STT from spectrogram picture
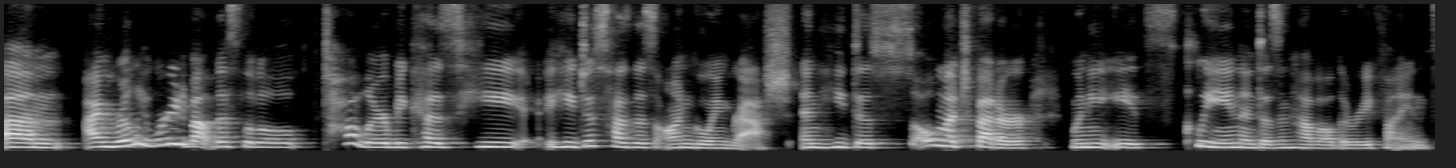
Um, I'm really worried about this little toddler because he he just has this ongoing rash, and he does so much better when he eats clean and doesn't have all the refined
